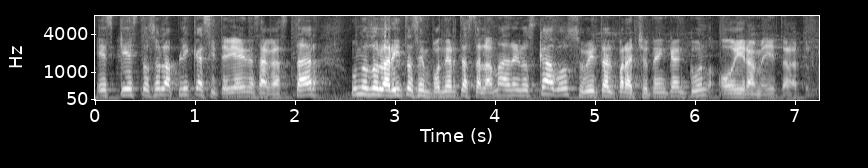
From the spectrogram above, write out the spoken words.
es que esto solo aplica si te vienes a gastar unos dolaritos en ponerte hasta la madre en los cabos, subirte al parachute en Cancún o ir a meditar a Tulum.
